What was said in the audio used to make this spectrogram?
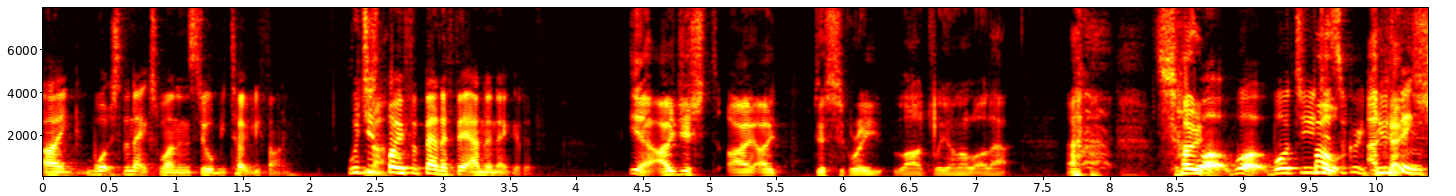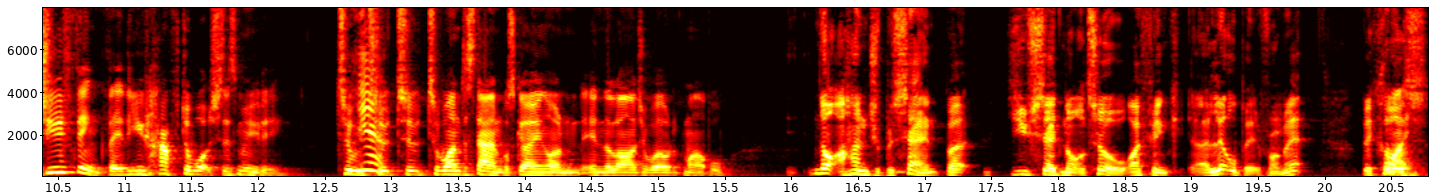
like, watch the next one and still be totally fine. Which is No. both a benefit and a negative. Yeah, I just I, I disagree largely on a lot of that. so What? What? What do you Well, disagree? Do you okay, think? Do you think that you have to watch this movie to, Yeah. to, to, to understand what's going on in the larger world of Marvel? not hundred percent, but you said not at all. I think a little bit from it because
